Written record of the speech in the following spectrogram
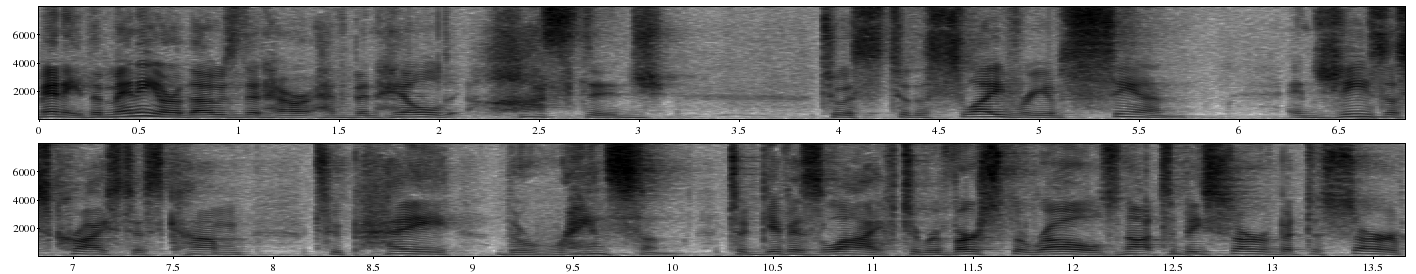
many. The many are those that are, have been held hostage to, us, to the slavery of sin. And Jesus Christ has come to pay the ransom to give his life, to reverse the roles, not to be served, but to serve.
